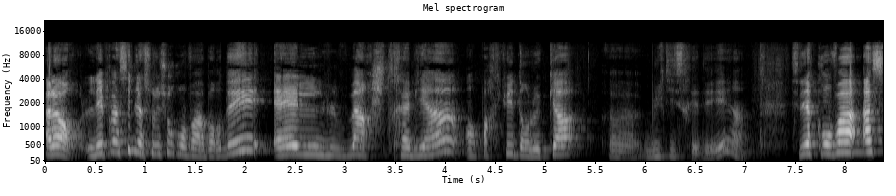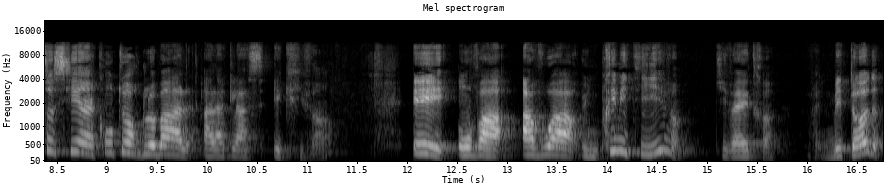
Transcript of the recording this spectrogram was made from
Alors les principes de la solution qu'on va aborder, elles marchent très bien en particulier dans le cas euh, multithreadé. C'est-à-dire qu'on va associer un compteur global à la classe écrivain et on va avoir une primitive qui va être une méthode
